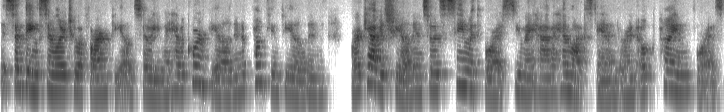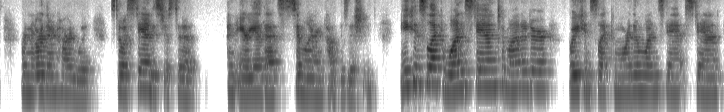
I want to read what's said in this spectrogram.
as something similar to a farm field. So you may have a cornfield and a pumpkin field and or a cabbage field. And so it's the same with forests. You might have a hemlock stand or an oak pine forest or northern hardwood. So a stand is just a an area that's similar in composition. And you can select one stand to monitor, or you can select more than one stand.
